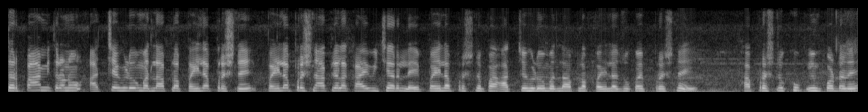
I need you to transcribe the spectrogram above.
तर पहा मित्रांनो आजच्या व्हिडिओमधला आपला पहिला प्रश्न आहे. पहिला प्रश्न आपल्याला काय विचारलं आहे पहिला प्रश्न पहा आजच्या व्हिडिओमधला आपला पहिला जो काही प्रश्न आहे हा प्रश्न खूप इम्पॉर्टंट आहे.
